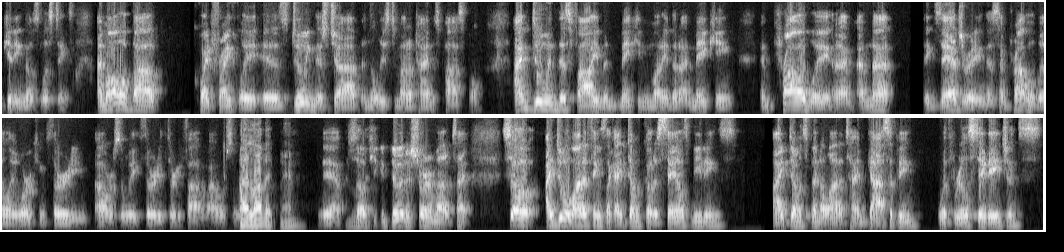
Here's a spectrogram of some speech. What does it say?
getting those listings. I'm all about, quite frankly, is doing this job in the least amount of time as possible. I'm doing this volume and making the money that I'm making, and probably, and I'm, I'm not exaggerating this, I'm probably only working 30 hours a week, 30, 35 hours a week. I love it, man. Yeah. So if you can do it in a short amount of time. So I do a lot of things like I don't go to sales meetings. I don't spend a lot of time gossiping with real estate agents.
